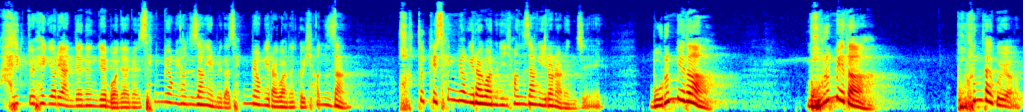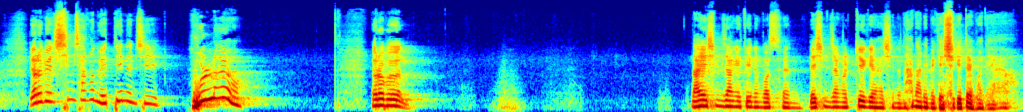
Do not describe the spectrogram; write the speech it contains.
아직도 해결이 안 되는 게 뭐냐면 생명 현상입니다. 생명이라고 하는 그 현상. 어떻게 생명이라고 하는 이 현상이 일어나는지 모릅니다. 모릅니다. 모른다고요. 여러분 심장은 왜 뛰는지 몰라요. 여러분 나의 심장이 뛰는 것은 내 심장을 뛰게 하시는 하나님이 계시기 때문이에요.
